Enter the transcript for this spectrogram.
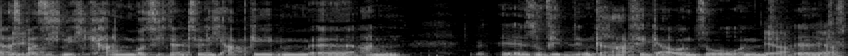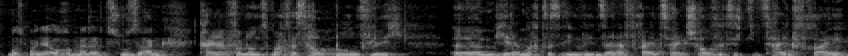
das, was ich nicht kann, muss ich natürlich abgeben äh, an äh, so wie ein Grafiker und so. Und ja, äh, ja. das muss man ja auch immer dazu sagen. Keiner von uns macht das hauptberuflich. Ähm, jeder macht das irgendwie in seiner Freizeit, schaufelt sich die Zeit frei.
